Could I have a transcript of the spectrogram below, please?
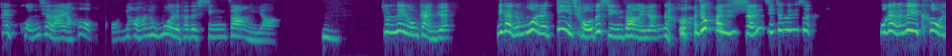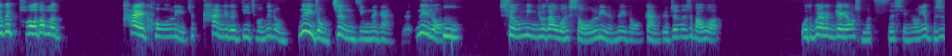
被捆起来，然后你好像就握着他的心脏一样，嗯，就是那种感觉，你感觉握着地球的心脏一样，你知道吗？就很神奇，真的就是，我感觉那一刻我就被抛到了。太空里去看这个地球，那种那种震惊的感觉，那种生命就在我手里的那种感觉，真的是把我，我都不知道该用什么词形容，也不是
